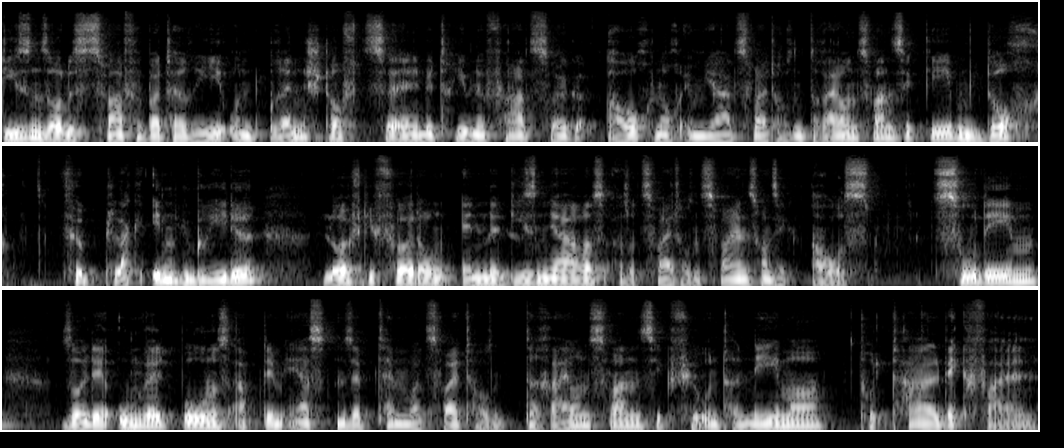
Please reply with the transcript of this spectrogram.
Diesen soll es zwar für Batterie- und Brennstoffzellenbetriebene Fahrzeuge auch noch im Jahr 2023 geben, doch für Plug-in-Hybride läuft die Förderung Ende diesen Jahres, also 2022, aus. Zudem soll der Umweltbonus ab dem 1. September 2023 für Unternehmer total wegfallen.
